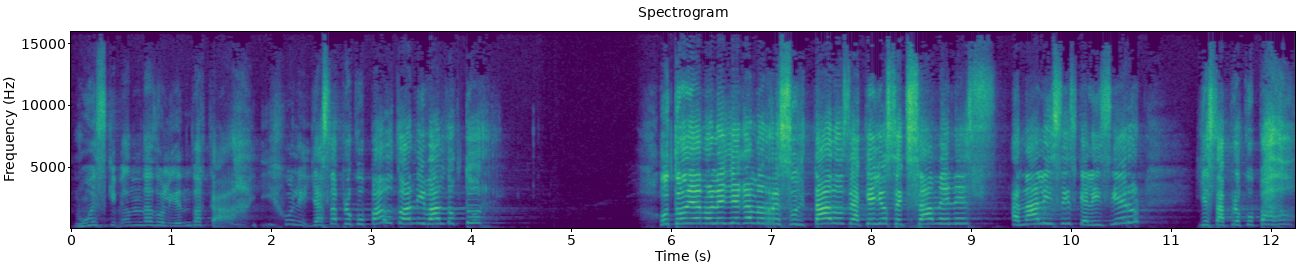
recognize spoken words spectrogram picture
No, es que me anda doliendo acá. Híjole, ya está preocupado, todavía ni va al doctor. O todavía no le llegan los resultados de aquellos exámenes, análisis que le hicieron y está preocupado.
